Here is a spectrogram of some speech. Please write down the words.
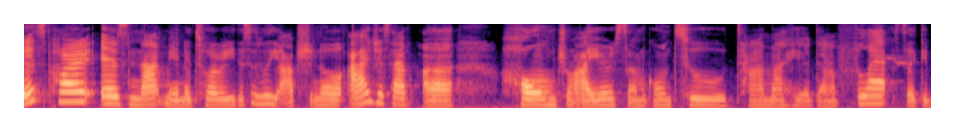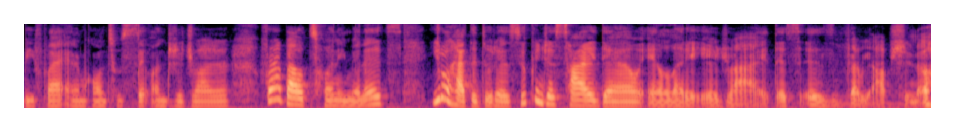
This part is not mandatory. This is really optional. I just have a home dryer so i'm going to tie my hair down flat so it can be flat and i'm going to sit under the dryer for about 20 minutes. You don't have to do this. You can just tie it down and let it air dry. This is very optional.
